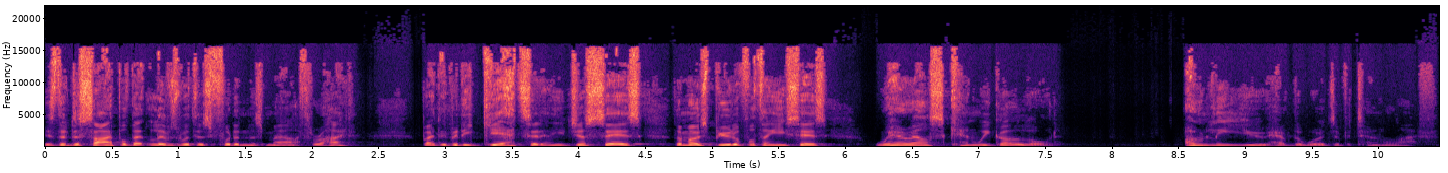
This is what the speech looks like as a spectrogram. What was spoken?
is the disciple that lives with his foot in his mouth, right? But, but he gets it and he just says the most beautiful thing. He says, Where else can we go, Lord? Only you have the words of eternal life.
